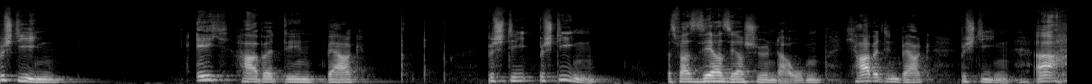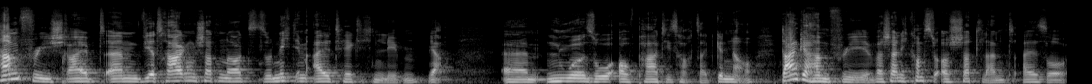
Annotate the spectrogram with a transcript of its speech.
bestiegen. Ich habe den Berg bestiegen. Es war sehr, sehr schön da oben. Ich habe den Berg bestiegen. Uh, Humphrey schreibt, ähm, wir tragen Schattenrocks so nicht im alltäglichen Leben. Ja. Ähm, nur so auf Partys, Hochzeit. Genau. Danke, Humphrey. Wahrscheinlich kommst du aus Schottland. Also.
